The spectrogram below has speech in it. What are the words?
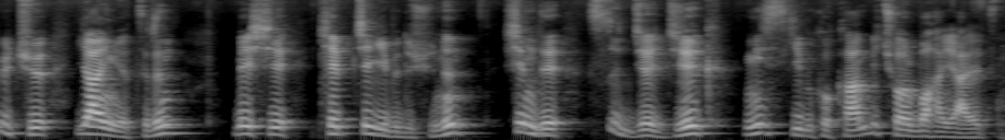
3'ü yan yatırın, 5'i kepçe gibi düşünün. Şimdi sıcacık, mis gibi kokan bir çorba hayal edin.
